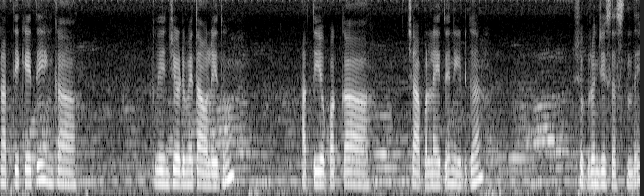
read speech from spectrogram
కత్తికి అయితే ఇంకా క్లీన్ చేయడం అయితే అవ్వలేదు. అత్తయ్య పక్క చేపలను అయితే నీట్గా శుభ్రం చేసేస్తుంది.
